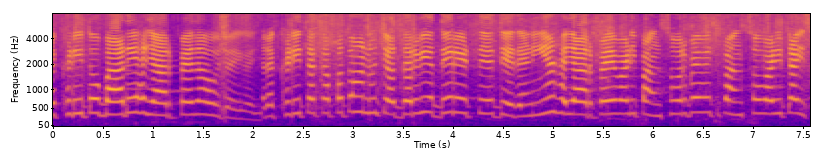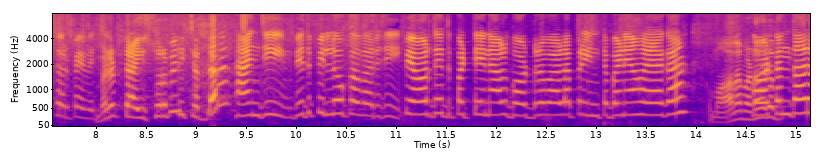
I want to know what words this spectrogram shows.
ਰੱਖੜੀ ਤੋਂ ਬਾਅਦ ਇਹ 1000 ਰੁਪਏ ਦਾ ਹੋ ਜਾਏਗਾ ਜੀ। ਰੱਖੜੀ ਤੱਕ ਆਪਾਂ ਤੁਹਾਨੂੰ ਚਾਦਰ ਵੀ ਅੱਧੇ ਰੇਟ ਤੇ ਦੇ ਦੇਣੀ ਹੈ 1000 ਰੁਪਏ ਵਾਲੀ 500 ਰੁਪਏ ਵਿੱਚ 500 ਵਾਲੀ 250 ਰੁਪਏ ਵਿੱਚ। ਮੈਡਮ 250 ਰੁਪਏ ਦੀ ਚੱਦਰ? ਹਾਂਜੀ ਵਿਦ ਪਿੱਲੋ ਕਵਰ ਜੀ। ਪਿਓਰ ਦੇ ਦੁਪੱਟੇ ਨਾਲ ਬਾਰਡਰ ਵਾਲਾ ਪ੍ਰਿੰਟ ਬਣਿਆ ਹੋਇਆ ਹੈਗਾ। ਕਮਾਲ ਹੈ ਮੈਡਮ ਕਾਟਨ ਦਾ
